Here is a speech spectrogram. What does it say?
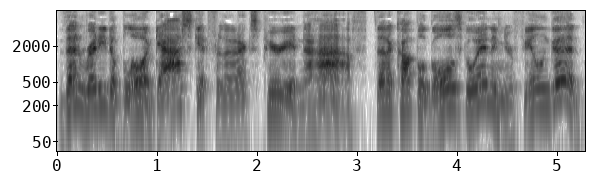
then ready to blow a gasket for the next period and a half. Then a couple goals go in and you're feeling good.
